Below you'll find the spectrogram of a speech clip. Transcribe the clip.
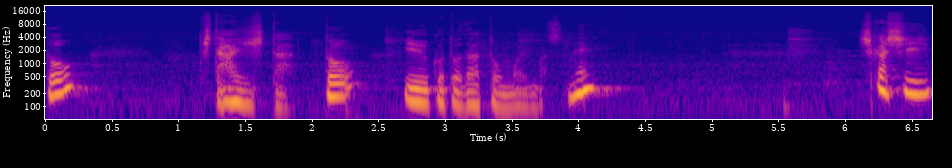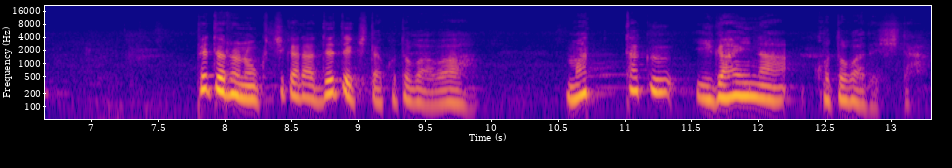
と期待したということだと思いますねしかしペテロの口から出てきた言葉は全く意外な言葉でした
